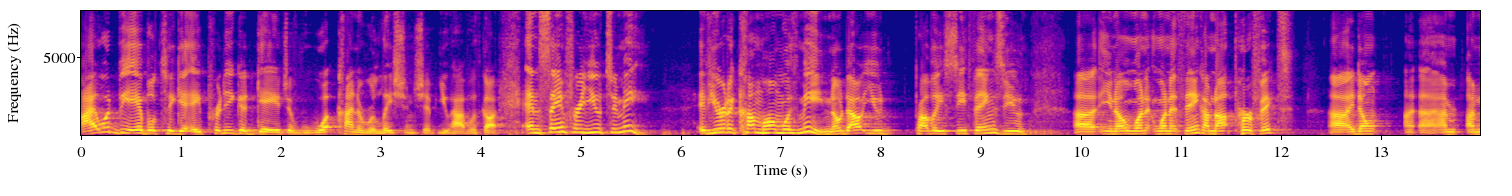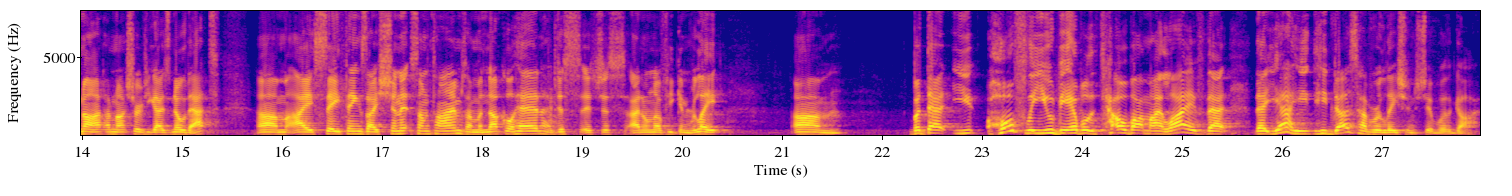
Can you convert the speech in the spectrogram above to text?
I would be able to get a pretty good gauge of what kind of relationship you have with God. And same for you to me. If you were to come home with me, no doubt you'd probably see things you, uh, you know, want, to think. I'm not perfect. Uh, I don't, I, I'm, I'm not. I'm not sure if you guys know that. Um, I say things I shouldn't sometimes. I'm a knucklehead. I just, it's just, I don't know if you can relate. Um, but that you, hopefully you'd be able to tell by my life that, that yeah, he, he does have a relationship with God.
